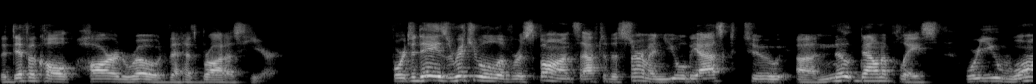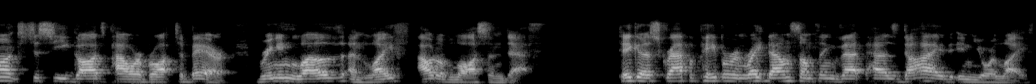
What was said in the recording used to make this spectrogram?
the difficult, hard road that has brought us here. For today's ritual of response after the sermon, you will be asked to uh, note down a place where you want to see God's power brought to bear, bringing love and life out of loss and death. Take a scrap of paper and write down something that has died in your life,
